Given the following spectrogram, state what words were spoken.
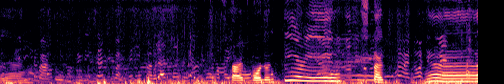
Ayan. Start volunteering. Start. Yan.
